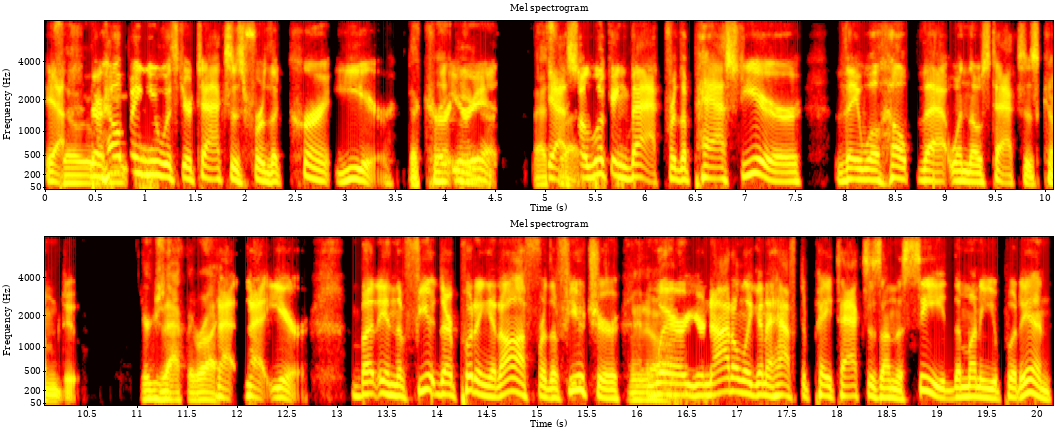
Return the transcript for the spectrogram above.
Yeah, So they're helping you with your taxes for the current year the current year. in. That's yeah. right. So looking back for the past year, they will help that when those taxes come due You're exactly right. that that year. But in the future, they're putting it off for the future, You where you're not only going to have to pay taxes on the seed, the money you put in,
